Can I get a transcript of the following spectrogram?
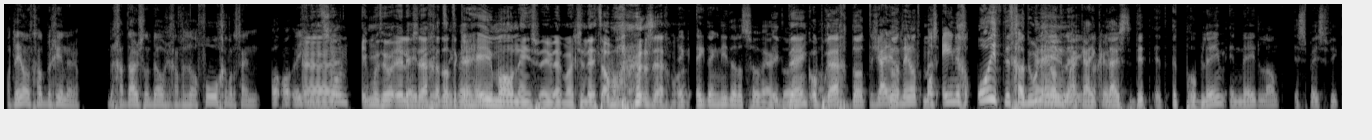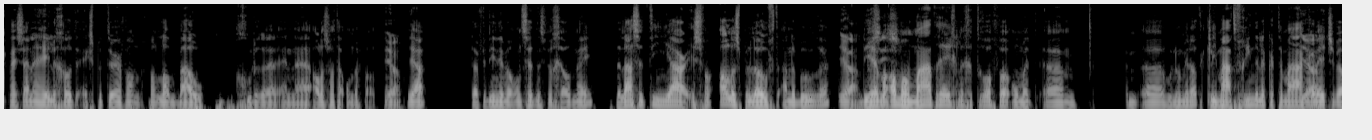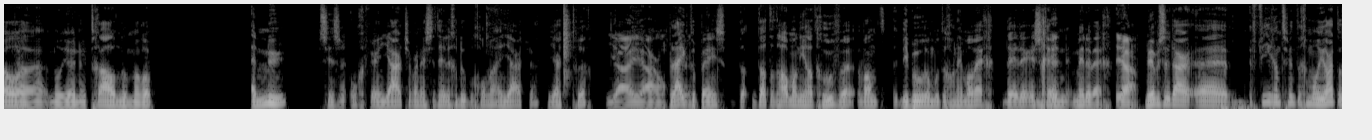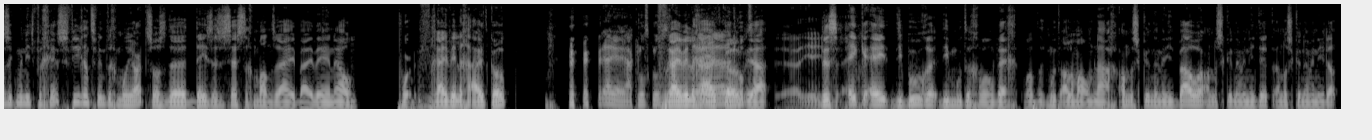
Als Nederland gaat beginnen, dan gaat Duitsland en België gaan vanzelf volgen. Want dat zijn, oh, oh, weet je, dat is Eh, gewoon... Ik moet heel eerlijk weet het zeggen niet, dat ik ik, weet er het niet. helemaal oneens mee ben wat je net allemaal zegt, man. Ik, ik denk niet dat het zo werkt. Ik hoor. denk oprecht dat... Dus jij denkt dat, Nederland me- als enige ooit dit gaat doen? Nee, en dat, nee, maar kijk, Oké. luister, dit, het, het probleem in Nederland is specifiek, wij zijn een hele grote exporteur van, van landbouw, goederen en eh, alles wat daaronder valt. Ja. Ja? Daar verdienen we ontzettend veel geld mee. De laatste tien jaar is van alles beloofd aan de boeren. Ja, Die hebben allemaal maatregelen getroffen om het, ehm, eh, hoe noem je dat, klimaatvriendelijker te maken, Ja, weet je wel, ja. eh, milieuneutraal, noem maar op. En nu, sinds een- ongeveer een jaartje, wanneer is dit hele gedoe begonnen? Een jaartje? Een jaartje terug? Ja, ja. ongeveer. Blijkt opeens dat, dat het allemaal niet had gehoeven, want die boeren moeten gewoon helemaal weg. Er, er is geen middenweg. Ja. Nu hebben ze daar eh 24 miljard, als ik me niet vergis. 24 miljard, zoals de D66-man zei bij WNL. Hm. Voor vrijwillige uitkoop. Ja, ja, ja, klopt, klopt. Vrijwillige Ja, ja, uitkoop, ja. Dus a.k.a. die boeren, die moeten gewoon weg. Want het moet allemaal omlaag. Anders kunnen we niet bouwen, anders kunnen we niet dit, anders kunnen we niet dat.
